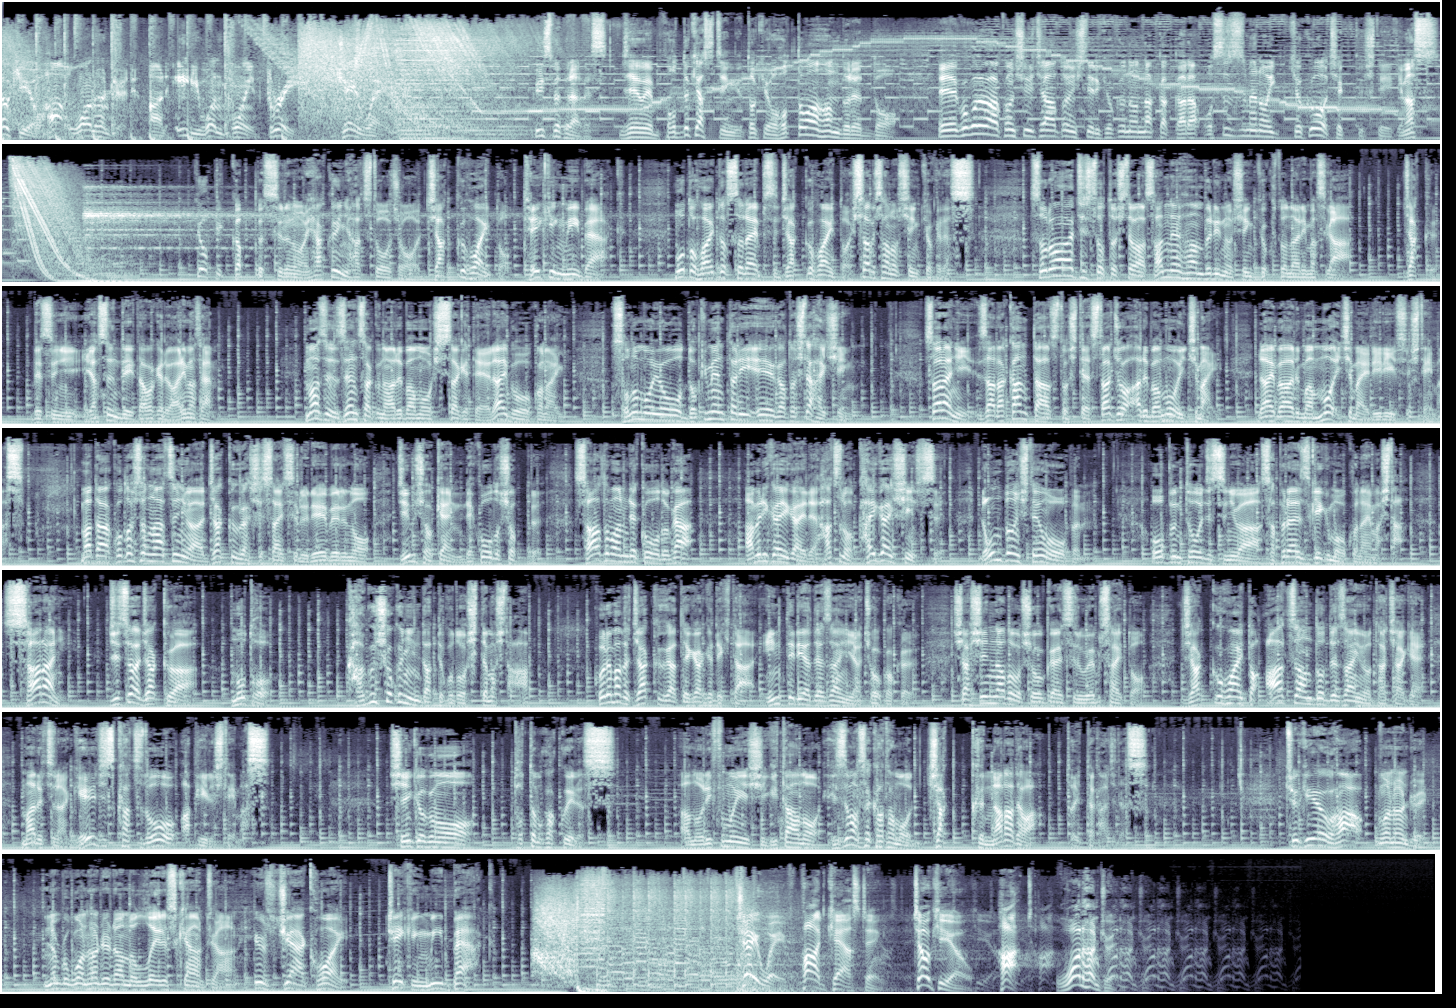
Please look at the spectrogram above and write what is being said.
TOKYO HOT 100 on 81.3 J-WAVE クリス・ベプラーです J-WAVE ポッドキャスティング TOKYO HOT 100、えー、ここでは今週チャートにしている曲の中からおすすめの一曲をチェックしていきます。今日ピックアップするのは100位に初登場ジャック・ホワイト Taking Me Back 元ホワイトストライプスジャック・ホワイト久々の新曲です。ソロアーティストとしては3年半ぶりの新曲となりますがジャック別に休んでいたわけではありません。まず前作のアルバムを引っ提げてライブを行いその模様をドキュメンタリー映画として配信。さらにザ・ラカンターズとしてスタジオアルバムを1枚ライブアルバムも1枚リリースしています。また今年の夏にはジャックが主催するレーベルの事務所兼レコードショップサードマンレコードがアメリカ以外で初の海外進出ロンドン支店をオープン。オープン当日にはサプライズギグも行いました。さらに実はジャックは元家具職人だってことを知ってました？これまでジャックが手掛けてきたインテリアデザインや彫刻写真などを紹介するウェブサイトジャック・ホワイトアーツデザインを立ち上げマルチな芸術活動をアピールしています。新曲もとってもかっこいいです。あのリフもいいしギターの歪ませ方もジャックならではといった感じです。Tokyo Hot 100 Number 100 on the latest countdown. Here's Jack White Taking Me Back. J-WAVE PODCASTING TOKYO HOT 100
